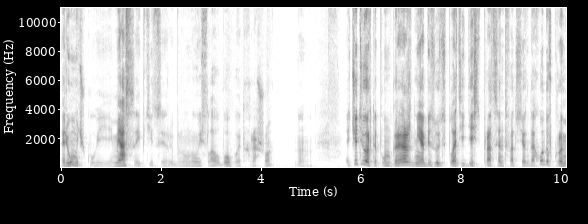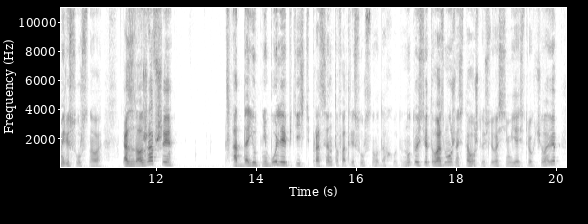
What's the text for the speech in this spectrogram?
рюмочку, и мясо, и птицы, и рыбы. Ну, ну и слава богу, это хорошо. Ну, Четвертый пункт. Граждане обязуются платить 10% от всех доходов, кроме ресурсного, а задолжавшие отдают не более 50% от ресурсного дохода. Ну, то есть это возможность того, что если у вас семья из трех человек –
